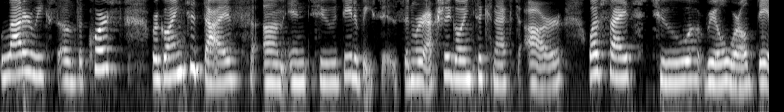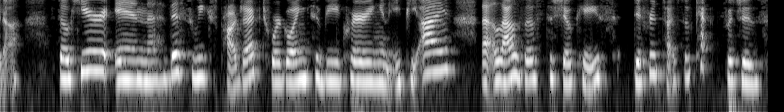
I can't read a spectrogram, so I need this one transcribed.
latter weeks of the course, we're going to dive um, into databases and we're actually going to connect our websites to real world data. So, here in this week's project, we're going to be querying an API that allows us to showcase different types of cats, which is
